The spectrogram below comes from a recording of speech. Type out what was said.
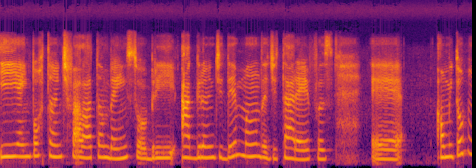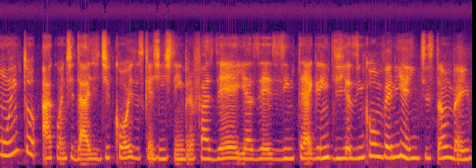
E é importante falar também sobre a grande demanda de tarefas. É, aumentou muito a quantidade de coisas que a gente tem para fazer e às vezes entrega em dias inconvenientes também.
